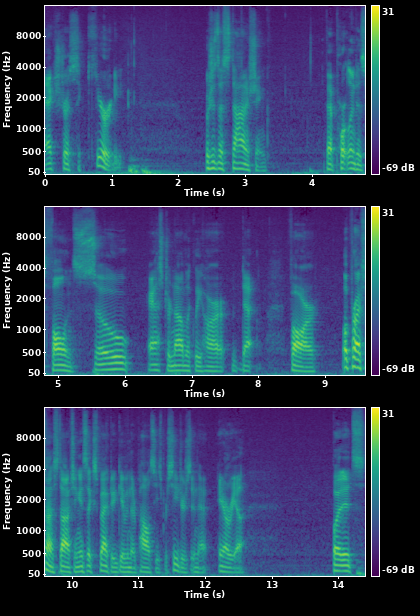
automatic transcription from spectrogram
extra security, which is astonishing that Portland has fallen so astronomically hard that far. Well, perhaps not astonishing. It's expected given their policies, procedures in that area. But it's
